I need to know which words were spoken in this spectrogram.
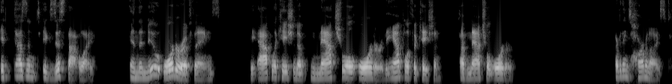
It doesn't exist that way in the new order of things, the application of natural order, the amplification of natural order, everything's harmonized.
